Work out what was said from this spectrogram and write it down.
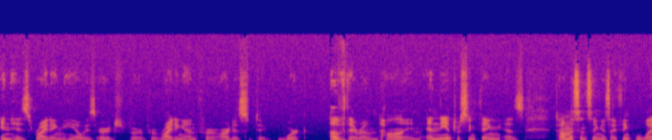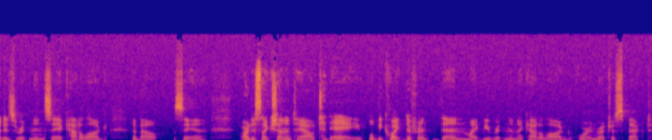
in his writing he always urged for, for writing and for artists to work of their own time. And the interesting thing, as Thomasin's saying, is I think what is written in, say, a catalog about, say, a artists like Shannon Te Ao today will be quite different than might be written in a catalog or in retrospect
